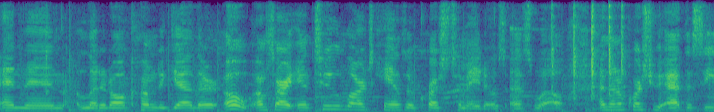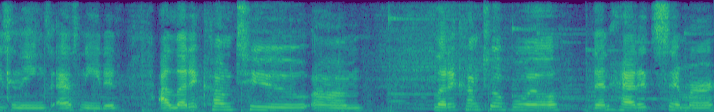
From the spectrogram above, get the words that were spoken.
and then let it all come together. Oh I'm sorry and two large cans of crushed tomatoes as well. And then of course you add the seasonings as needed. I let it come to um, let it come to a boil then had it simmer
